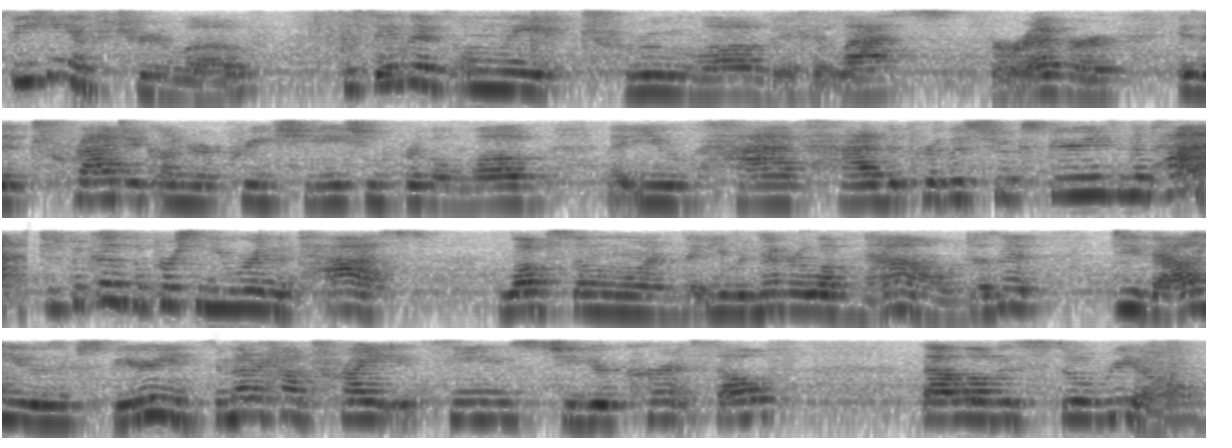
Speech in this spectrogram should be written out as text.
Speaking of true love, to say that it's only true love if it lasts forever is a tragic underappreciation for the love that you have had the privilege to experience in the past. Just because the person you were in the past loved someone that you would never love now doesn't devalue those experiences. No matter how trite it seems to your current self, that love is still real.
